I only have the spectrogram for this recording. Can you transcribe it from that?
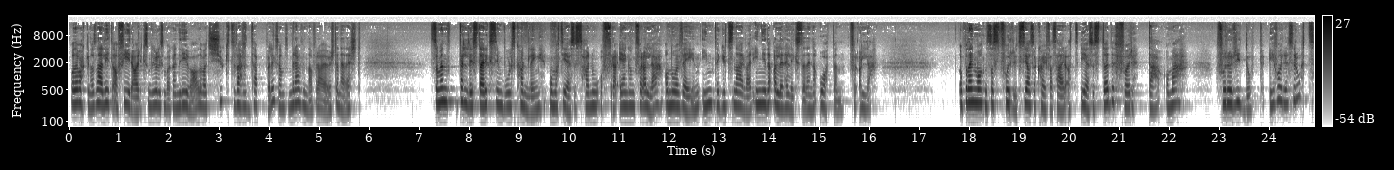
Og det var ikke noe sånn lite A4-ark som du liksom bare kan rive av. Det var et tjukt vevd teppe liksom, som revna fra øverst til nederst. Som en veldig sterk symbolsk handling om at Jesus har nå ofra en gang for alle, og nå er veien inn til Guds nærvær, inn i det aller helligste, den er åpen for alle. Og På den måten så forutsier altså Kaifas her at Jesus døde for deg og meg for å rydde opp i vår rot.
